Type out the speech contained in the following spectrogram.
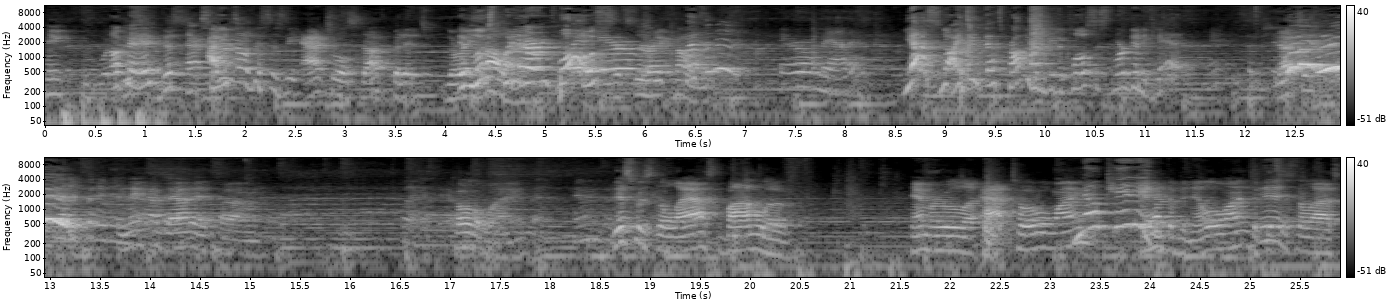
pink. what- Okay, This, I don't know if this is the actual stuff, but it's the right color. It looks color. pretty darn close. It's the right color. Wasn't it aromatic? Yes. No, I think that's probably going to be the closest we're going to get. That's Gotta put it in and they have that at um, Total Wine. This was the last bottle of Amarula at Total Wine. No kidding. They had the vanilla one, but this is the last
